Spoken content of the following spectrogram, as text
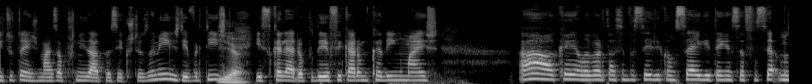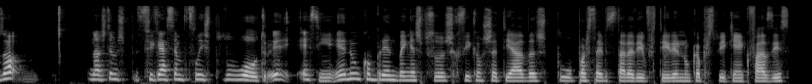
e tu tens mais oportunidade para sair com os teus amigos, divertiste. Yeah. E se calhar eu poderia ficar um bocadinho mais. Ah, ok, ele agora está sempre a sair e consegue e tem essa felicidade. Mas ó, nós temos que ficar sempre feliz pelo outro. É é assim, eu não compreendo bem as pessoas que ficam chateadas pelo parceiro se estar a divertir. Eu nunca percebi quem é que faz isso,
